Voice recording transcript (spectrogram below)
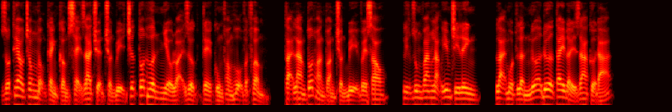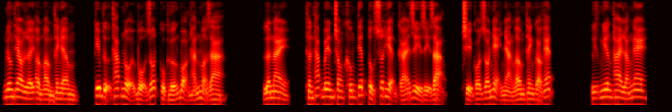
rốt theo trong ngộng cảnh cầm xảy ra chuyện chuẩn bị trước tốt hơn nhiều loại dược tề cùng phòng hộ vật phẩm, tại làm tốt hoàn toàn chuẩn bị về sau Lit dung vang lặng im chi linh, lại một lần nữa đưa tay đẩy ra cửa đá. Nương theo lấy ầm ầm thanh âm, kim tự tháp nội bộ rốt cục hướng bọn hắn mở ra. Lần này, thần tháp bên trong không tiếp tục xuất hiện cái gì dị dạng, chỉ có gió nhẹ nhàng âm thanh gào thét. Lit nghiêng thai lắng nghe,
